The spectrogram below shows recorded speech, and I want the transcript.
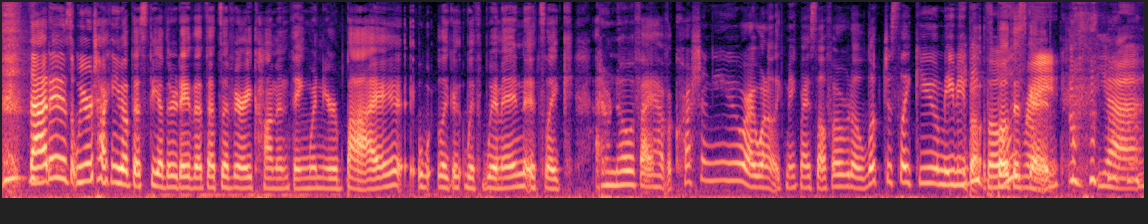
that is we were talking about this the other day that that's a very common thing when you're bi like with women. It's like i don't know if i have a crush on you or i want to like make myself over to look just like you. Maybe, maybe both, both, both is right. good yeah.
